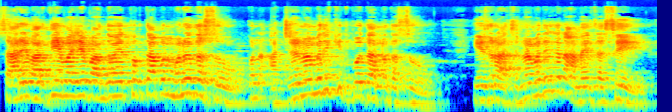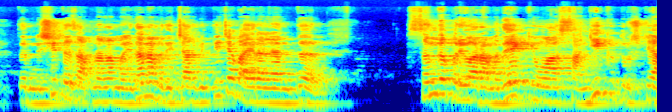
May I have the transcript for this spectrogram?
सारे भारतीय माझे बांधव आहेत फक्त आपण म्हणत असतो. पण आचरणामध्ये कितपत आणत असतो? हे जर आचरणामध्ये जर आणायचं असेल तर निश्चितच आपल्याला मैदानामध्ये चार भिंतीच्या बाहेर आल्यानंतर संघ परिवारामध्ये किंवा सांघिकदृष्ट्या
